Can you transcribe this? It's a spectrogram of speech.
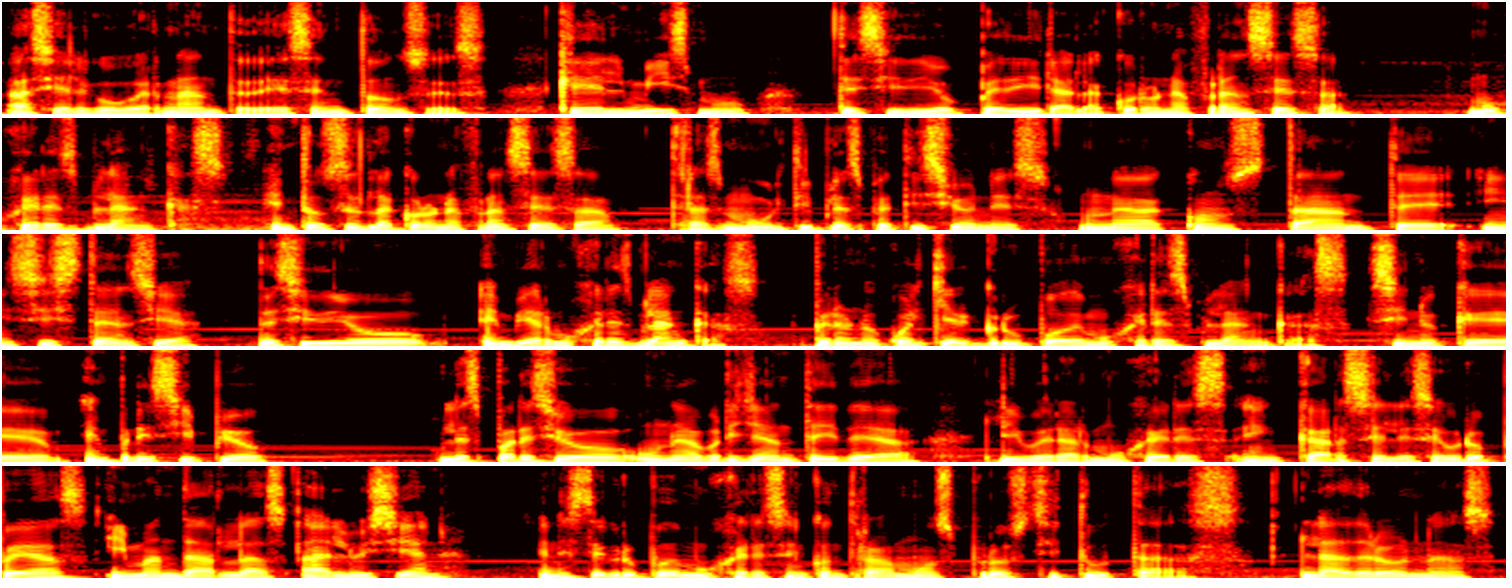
hacia el gobernante de ese entonces que él mismo decidió pedir a la corona francesa mujeres blancas. Entonces la corona francesa, tras múltiples peticiones, una constante insistencia, decidió enviar mujeres blancas, pero no cualquier grupo de mujeres blancas, sino que, en principio, les pareció una brillante idea liberar mujeres en cárceles europeas y mandarlas a Luisiana. En este grupo de mujeres encontrábamos prostitutas, ladronas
